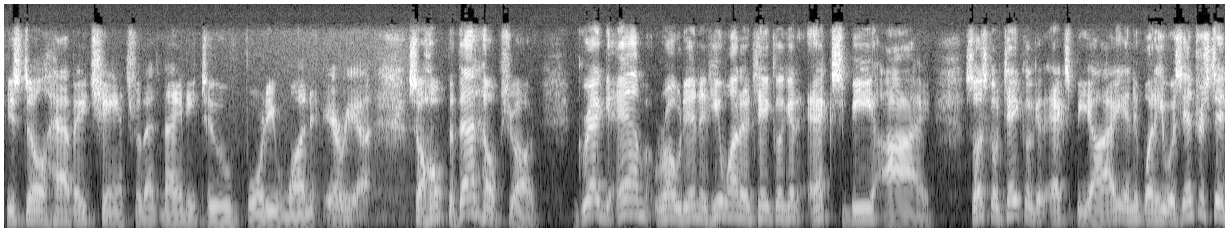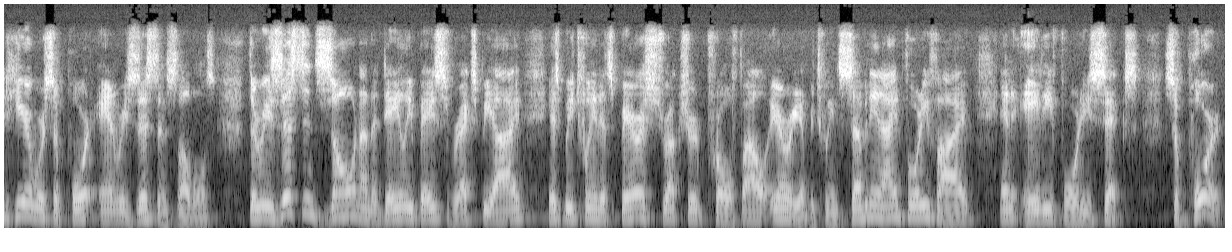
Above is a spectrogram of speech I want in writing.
you still have a chance for that 92.41 area. So I hope that that helps you out. Greg M wrote in and he wanted to take a look at XBI. So let's go take a look at XBI. And what he was interested here were support and resistance levels. The resistance zone on a daily basis for XBI is between its bearish structured profile area, between 79.45 and 80.46. Support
